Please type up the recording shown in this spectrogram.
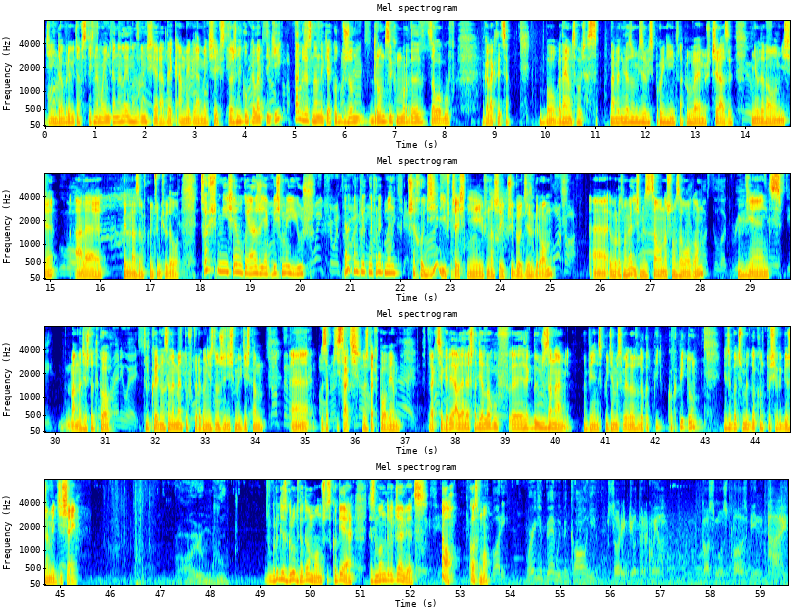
Dzień dobry, witam wszystkich na moim kanale. Ja nazywam się Radek, a my gramy dzisiaj w Strażników Galaktyki, także znanych jako drżą, drących mordę załogów w galaktyce. Bo gadają cały czas. Nawet nie dadzą mi zrobić spokojnie intra. Próbowałem już trzy razy, nie udawało mi się, ale tym razem w końcu mi się udało. Coś mi się kojarzy, jakbyśmy już ten konkretny fragment przechodzili wcześniej w naszej przygodzie z grom. E, rozmawialiśmy z całą naszą załogą, więc mam nadzieję, że to tylko, tylko jeden z elementów, którego nie zdążyliśmy gdzieś tam e, zapisać, że tak powiem, w trakcie gry, ale reszta dialogów e, jakby już za nami. Więc pójdziemy sobie od razu do kokpit- kokpitu i zobaczymy dokąd to się wybierzemy dzisiaj. Gród jest gród, wiadomo, on wszystko wie. To jest mądry drzewiec. O, Kosmo. Sorry, Piotr Quill. Cosmos ball's been tied.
